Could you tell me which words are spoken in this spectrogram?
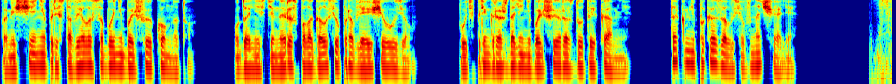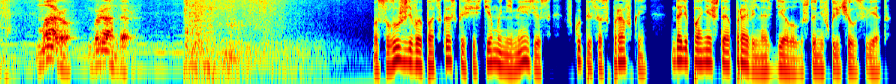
Помещение представляло собой небольшую комнату. У дальней стены располагался управляющий узел. Путь преграждали небольшие раздутые камни. Так мне показалось в начале. Маро Брандер Услужливая подсказка системы Немезис вкупе со справкой дали понять, что я правильно сделал, что не включил свет.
